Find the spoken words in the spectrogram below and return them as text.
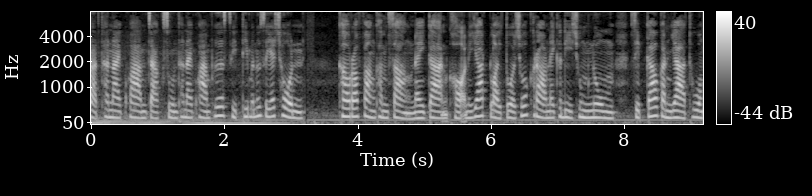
รัตทนายความจากศูนย์ทนายความเพื่อสิทธิมนุษยชน เข้ารับฟังคำสั่งในการขออนุญาตปล่อยตัวชั่วคราวในคดีชุมนุม 19 กันยาทวง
